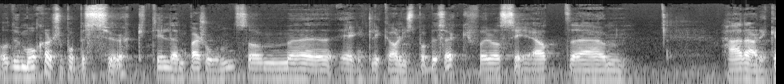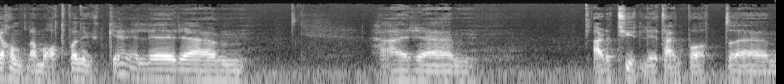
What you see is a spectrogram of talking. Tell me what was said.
Og du må kanskje på besøk til den personen som eh, egentlig ikke har lyst på besøk, for å se at eh, her er det ikke handla mat på en uke, eller eh, her eh, er det tydelige tegn på at eh,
